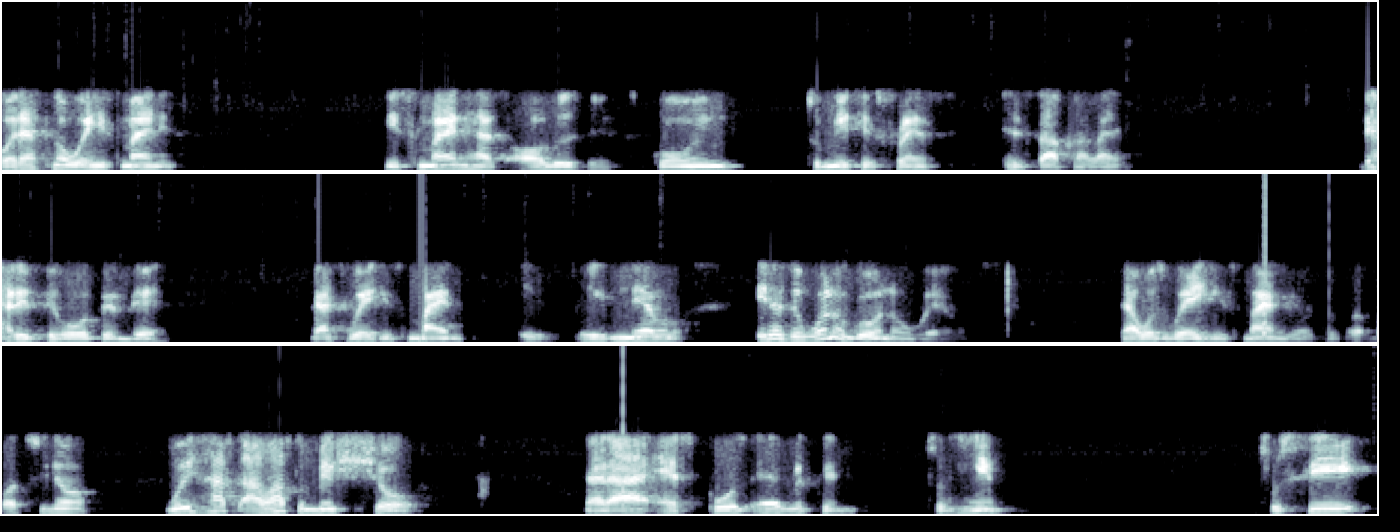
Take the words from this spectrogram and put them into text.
But that's not where his mind is. His mind has always been going to meet his friends in South Carolina. That is the whole thing there. That's where his mind is. He never, he doesn't want to go nowhere else. That was where his mind was. But, but you know, we have to, I have to make sure that I expose everything to him to see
